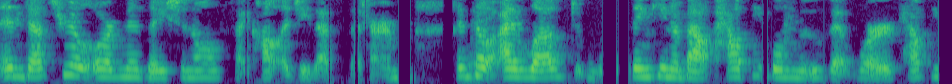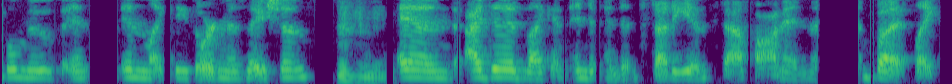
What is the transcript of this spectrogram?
industrial organizational psychology that's the term and so i loved thinking about how people move at work how people move in in like these organizations hmm and I did like an independent study and stuff on it. But like,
